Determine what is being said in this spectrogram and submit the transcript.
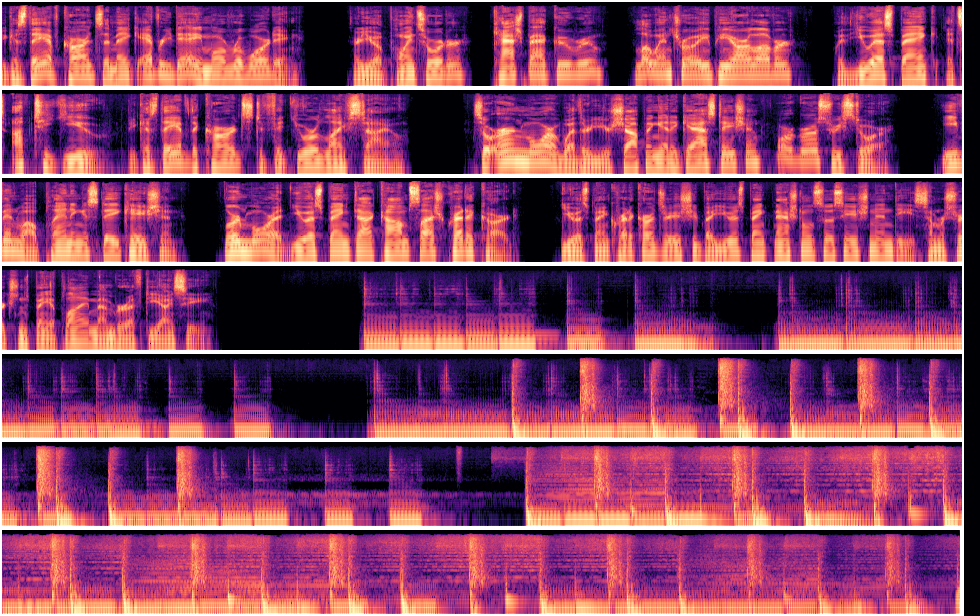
because they have cards that make every day more rewarding. Are you a points order, cashback guru, low intro APR lover? With US Bank, it's up to you because they have the cards to fit your lifestyle. So earn more whether you're shopping at a gas station or grocery store, even while planning a staycation. Learn more at usbank.com slash credit card. US Bank credit cards are issued by US Bank National Association ND. Some restrictions may apply. Member FDIC.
